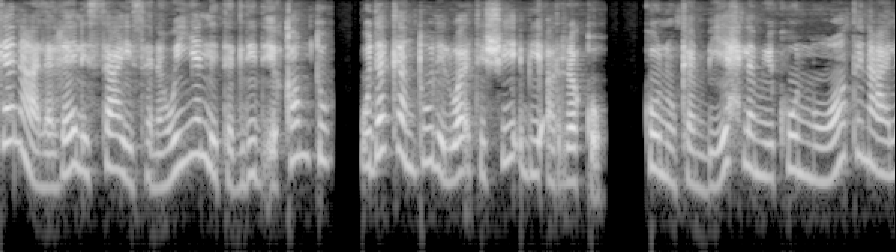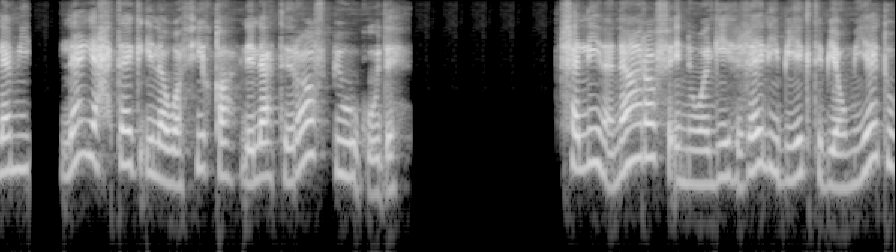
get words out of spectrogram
كان على غالي السعي سنويا لتجديد إقامته وده كان طول الوقت شيء بيأرقه. كونه كان بيحلم يكون مواطن عالمي لا يحتاج إلى وثيقة للاعتراف بوجوده. خلينا نعرف إن وجيه غالي بيكتب يومياته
